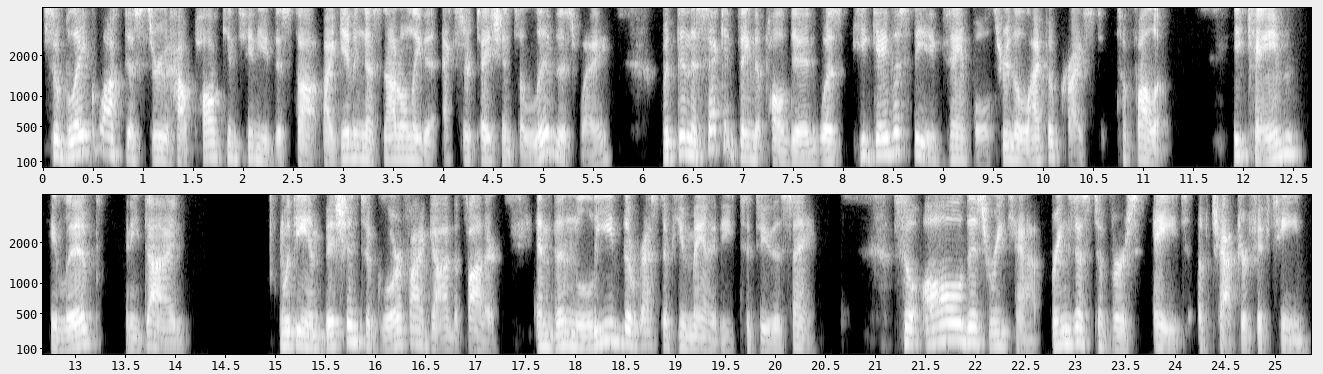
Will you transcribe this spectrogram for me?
So Blake walked us through how Paul continued this thought by giving us not only the exhortation to live this way, but then the second thing that Paul did was he gave us the example through the life of Christ to follow. He came, he lived, and he died with the ambition to glorify God the Father and then lead the rest of humanity to do the same. So, all this recap brings us to verse 8 of chapter 15.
